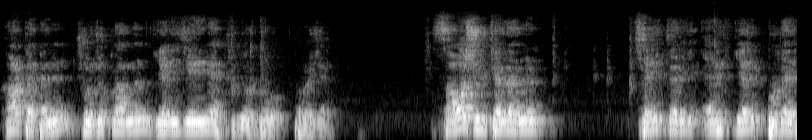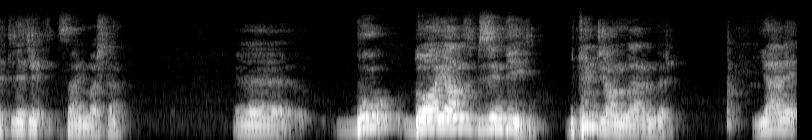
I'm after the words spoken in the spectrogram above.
Kartepe'nin çocuklarının geleceğini etkiliyor bu proje. Savaş ülkelerinin çelikleri erit gelip burada eritilecek Sayın Başkan. Ee, bu doğa yalnız bizim değil, bütün canlılarındır. Yani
